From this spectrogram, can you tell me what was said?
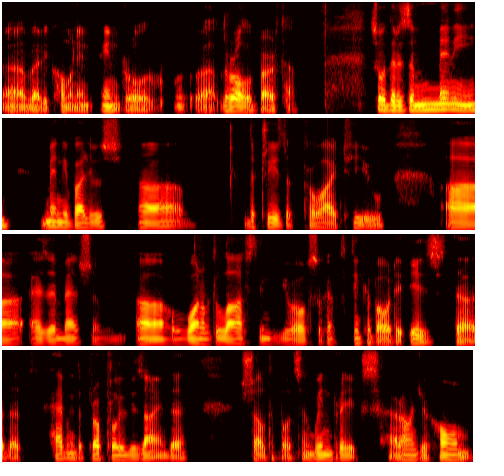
uh, very common in, in rural, uh, rural Alberta. So there is a many, many values the trees that provide to you. Uh, as I mentioned, uh, one of the last things you also have to think about is the, that having the properly designed the shelter belts and windbreaks around your home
